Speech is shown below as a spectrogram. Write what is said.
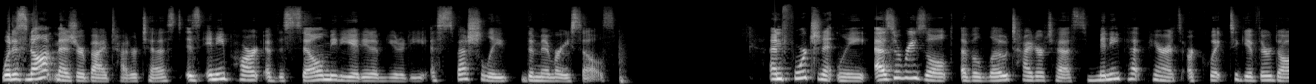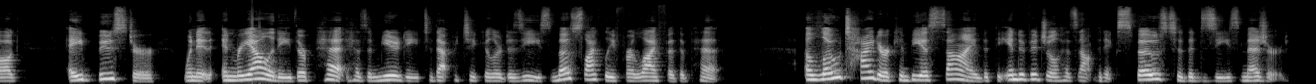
What is not measured by a titer test is any part of the cell mediated immunity, especially the memory cells. Unfortunately, as a result of a low titer test, many pet parents are quick to give their dog a booster when it, in reality their pet has immunity to that particular disease, most likely for life of the pet. A low titer can be a sign that the individual has not been exposed to the disease measured.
